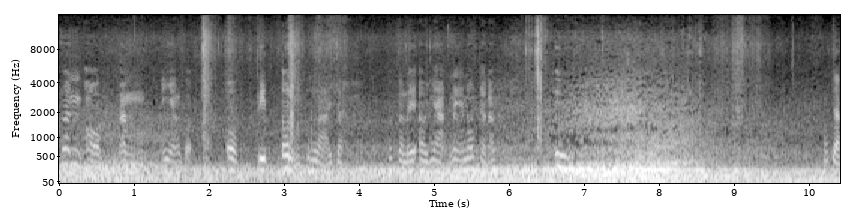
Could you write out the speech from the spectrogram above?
เพิ่นออกอันอหยังก็ออกติดต้นเพิ่นหลายจ้ะเพิ่นก็เลยเอาอยากแน่นอนจ้ะนะอือ จะ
